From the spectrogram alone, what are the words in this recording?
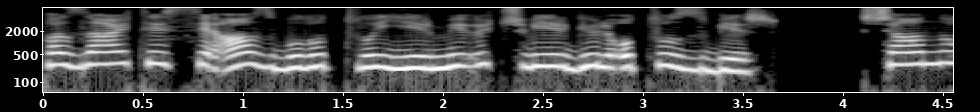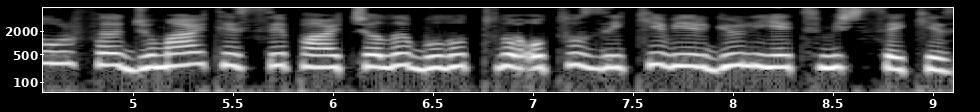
Pazartesi az bulutlu 23,31. Şanlıurfa Cumartesi parçalı bulutlu 32,78.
